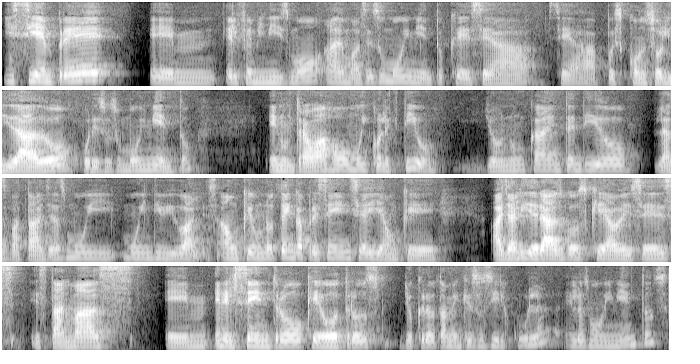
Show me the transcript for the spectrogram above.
Y siempre em, el feminismo, además, es un movimiento que se ha, se ha pues, consolidado, por eso es un movimiento, en un trabajo muy colectivo. Yo nunca he entendido las batallas muy, muy individuales, aunque uno tenga presencia y aunque haya liderazgos que a veces están más em, en el centro que otros, yo creo también que eso circula en los movimientos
